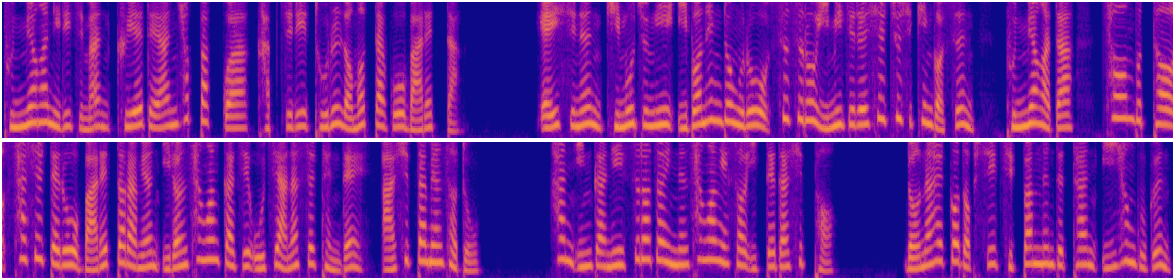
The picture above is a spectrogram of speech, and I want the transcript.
분명한 일이지만 그에 대한 협박과 갑질이 도를 넘었다고 말했다. A씨는 김호중이 이번 행동으로 스스로 이미지를 실추시킨 것은 분명하다. 처음부터 사실대로 말했더라면 이런 상황까지 오지 않았을 텐데 아쉽다면서도 한 인간이 쓰러져 있는 상황에서 이때다 싶어. 너나 할 것 없이 짓밟는 듯한 이 형국은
